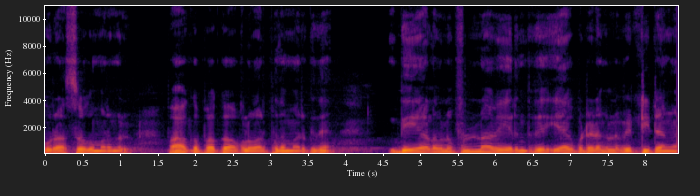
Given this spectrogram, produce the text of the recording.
பூரா அசோக மரங்கள். பார்க்க பார்க்க அவ்வளோ அற்புதமாக இருக்குது. இதே அளவில் ஃபுல்லாகவே இருந்தது. ஏகப்பட்ட இடங்களில் வெட்டிட்டாங்க.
